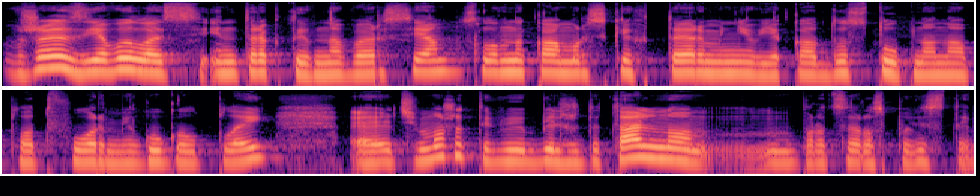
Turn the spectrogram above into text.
Вже з'явилась інтерактивна версія словника морських термінів, яка доступна на платформі Google Play. Е, Чи можете ви більш детально про це розповісти?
